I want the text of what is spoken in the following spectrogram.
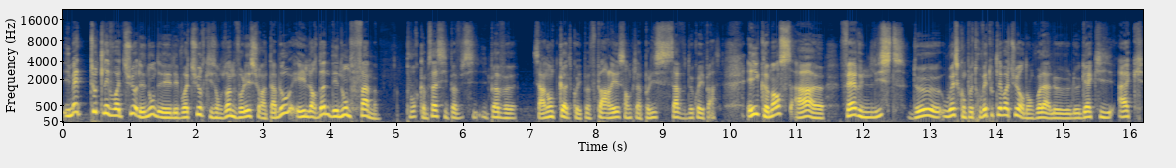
Ils mettent toutes les voitures, les noms des les voitures qu'ils ont besoin de voler sur un tableau, et ils leur donnent des noms de femmes. Pour, comme ça, s'ils peuvent... s'ils peuvent euh, c'est un nom de code, quoi. Ils peuvent parler sans que la police sache de quoi ils parlent. Et ils commencent à euh, faire une liste de euh, où est-ce qu'on peut trouver toutes les voitures. Donc voilà, le, le gars qui hack,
